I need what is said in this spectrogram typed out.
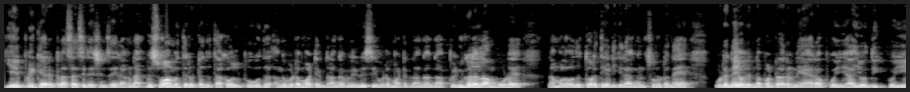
எப்படி கேரக்டர் அசாசினேஷன் செய்கிறாங்கன்னா விஸ்வாமித்திரர்கிட்ட இந்த தகவல் போகுது. அங்கே விட மாட்டேன்றாங்க வேள்வி செய்ய விட மாட்டேன்றாங்க அங்கே பெண்களெல்லாம் கூட நம்மளை வந்து துரத்தி அடிக்கிறாங்கன்னு சொன்ன உடனே உடனே அவர் என்ன பண்ணுறாரு நேராக போய் அயோத்திக்கு போய்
